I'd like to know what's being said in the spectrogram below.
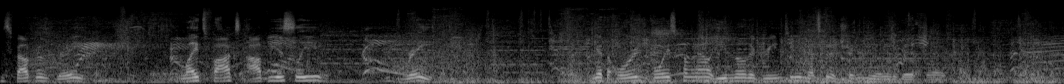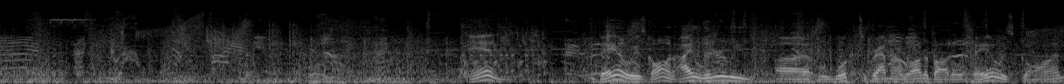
His Falco's great. Lights Fox, obviously, great. You got the orange boys coming out, even though they're green team. That's gonna trigger me a little bit, but And Bayo is gone. I literally uh, looked to grab my water bottle. Bayo is gone.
